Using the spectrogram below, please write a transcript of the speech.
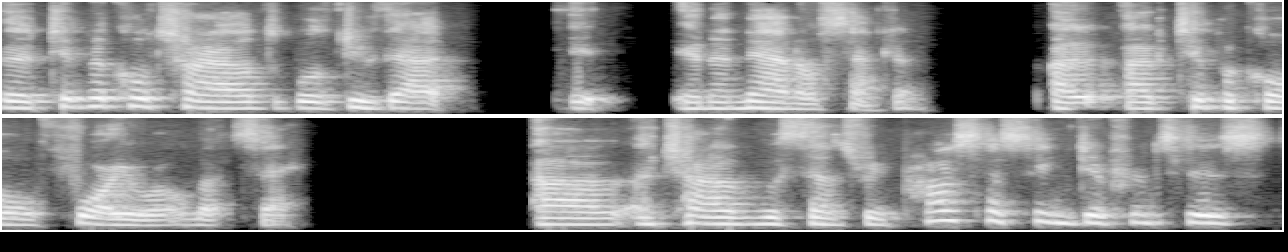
The typical child will do that in a nanosecond, a, a typical four year old, let's say. Uh, a child with sensory processing differences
